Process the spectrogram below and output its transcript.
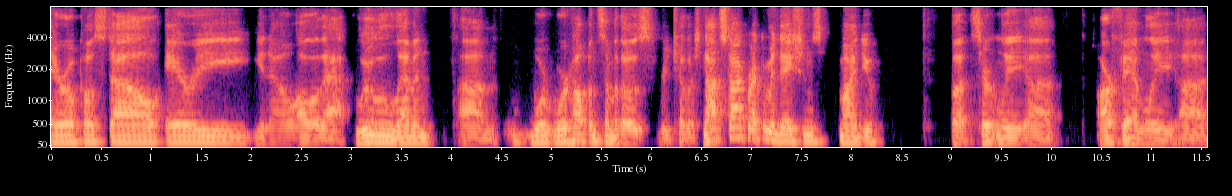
Aeropostale, Aerie, you know, all of that. Lululemon. Um, we're, we're helping some of those retailers. Not stock recommendations, mind you, but certainly uh, our family uh,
